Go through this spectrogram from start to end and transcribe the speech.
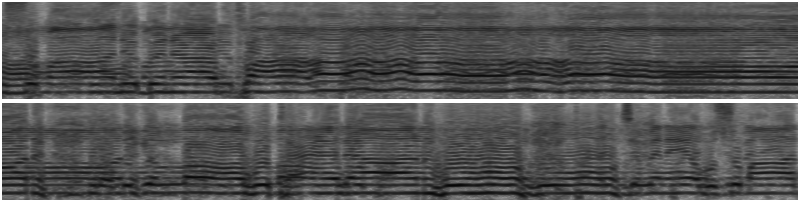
ഉസ്മാൻ ഇബ്നു അഫ്ഫാൻ ഉസ്മാൻ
